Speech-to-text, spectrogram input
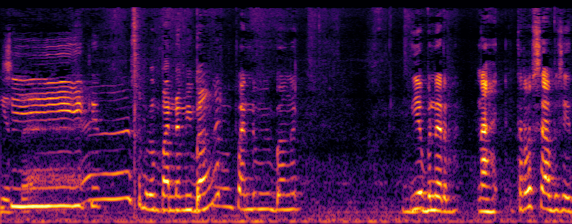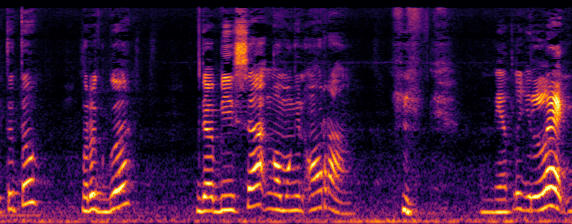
gitu. Ah, sebelum pandemi banget. Kan pandemi banget. Iya bener. Nah terus abis itu tuh menurut gue nggak bisa ngomongin orang. Niat lu jelek.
